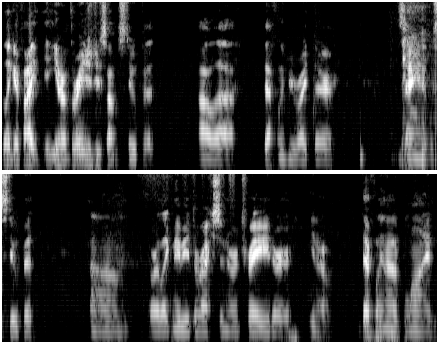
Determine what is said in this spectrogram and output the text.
like if I you know if the Rangers do something stupid, I'll uh, definitely be right there saying it was stupid, um, or like maybe a direction or a trade or you know definitely not a blind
